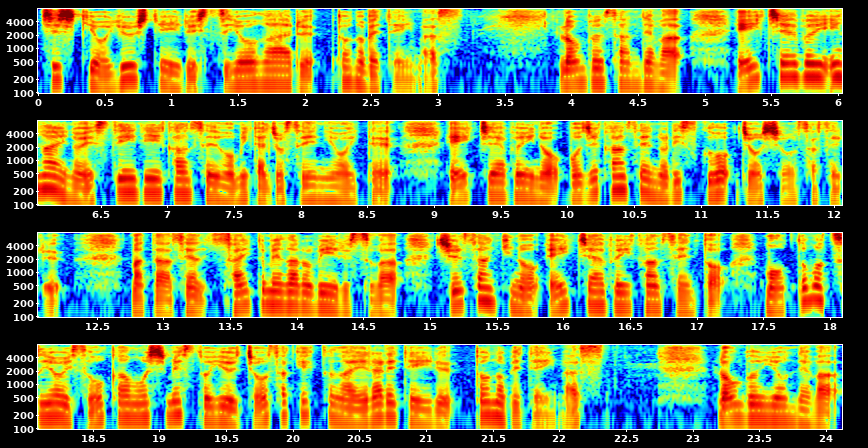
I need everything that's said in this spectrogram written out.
知識を有している必要があると述べています。論文さんでは HIV 以外の STD 感染を見た女性において HIV の母子感染のリスクを上昇させる。またサイトメガロウイルスは周産期の HIV 感染と最も強い相関を示すという調査結果が得られていると述べています。論文4では、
